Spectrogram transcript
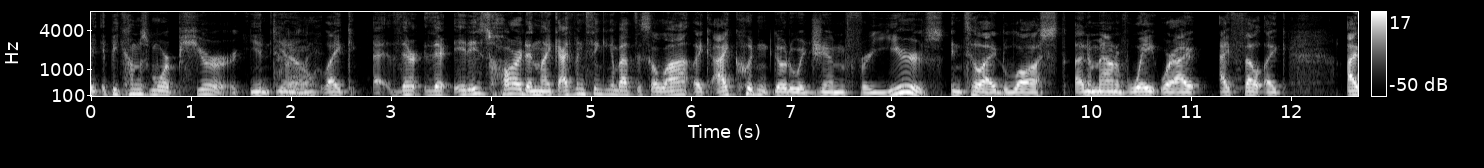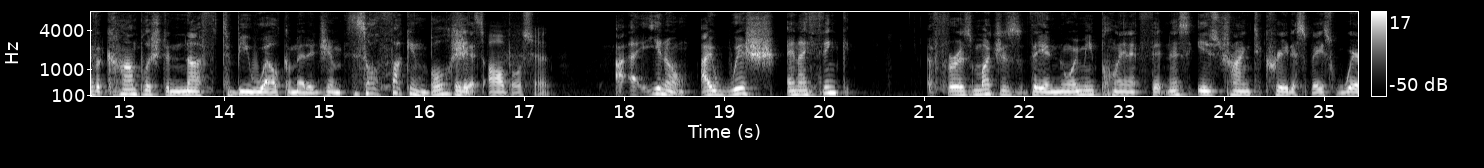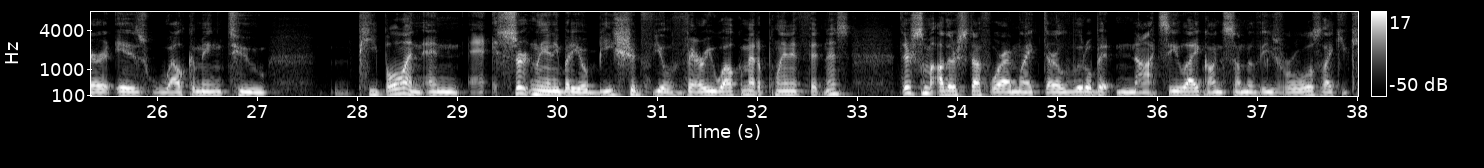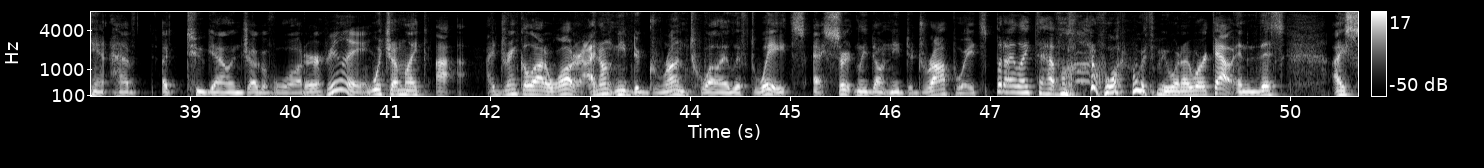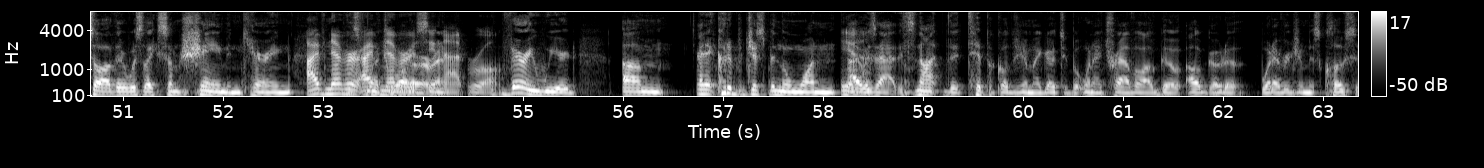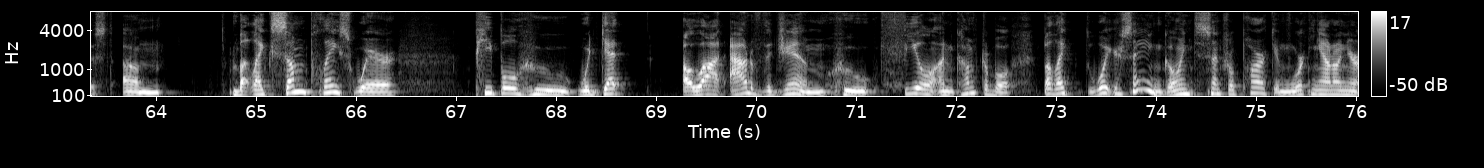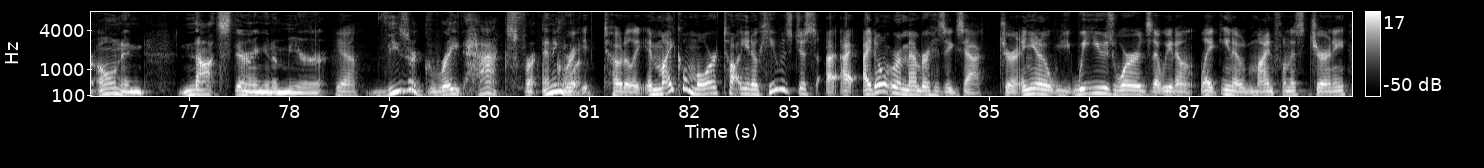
it becomes more pure you, you know like uh, there there it is hard and like i've been thinking about this a lot like i couldn't go to a gym for years until i'd lost an amount of weight where i i felt like i've accomplished enough to be welcome at a gym. This is all fucking bullshit. It's all bullshit. I, you know, I wish, and I think for as much as they annoy me, Planet Fitness is trying to create a space where it is welcoming to people, and and eh, certainly anybody obese should feel very welcome at a Planet Fitness. There's some other stuff where I'm like they're a little bit Nazi like on some of these rules, like you can't have a two gallon jug of water. Really? Which I'm like, I, I drink a lot of water. I don't need to grunt while I lift weights. I certainly don't need to drop weights, but I like to have a lot of water with me when I work out. And this, I saw there was like some shame in carrying. I've never, I've never seen around. that rule. Very weird. Um, and it could have just been the one Yeah. I was at. It's not the typical gym I go to, but when I travel, I'll go. I'll go to whatever gym is closest. Um, but like some place where people who would get a lot out of the gym who feel uncomfortable but like what you're saying going to central park and working out on your own and not staring in a mirror Yeah. these are great hacks for anyone Great, totally. And Michael Moore taught, you know, he was just, I, I don't remember his exact journey. And, you know, we use words that we don't like, you know, mindfulness journey.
